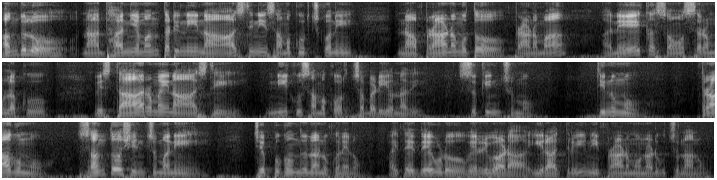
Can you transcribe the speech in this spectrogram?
అందులో నా ధాన్యమంతటిని నా ఆస్తిని సమకూర్చుకొని నా ప్రాణముతో ప్రాణమా అనేక సంవత్సరములకు విస్తారమైన ఆస్తి నీకు సమకూర్చబడి ఉన్నది. సుఖించుము తినుము త్రాగుము సంతోషించుమని చెప్పుకొందుననుకొనెను. అయితే దేవుడు వెర్రివాడ ఈ రాత్రి నీ ప్రాణము నడుగుచున్నాను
